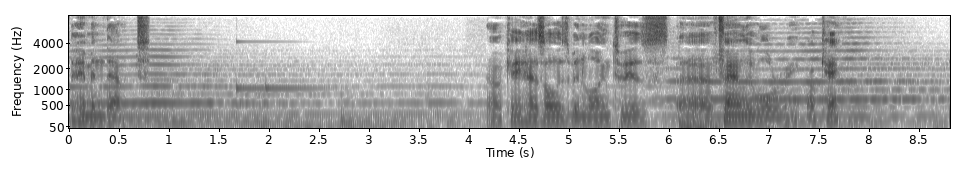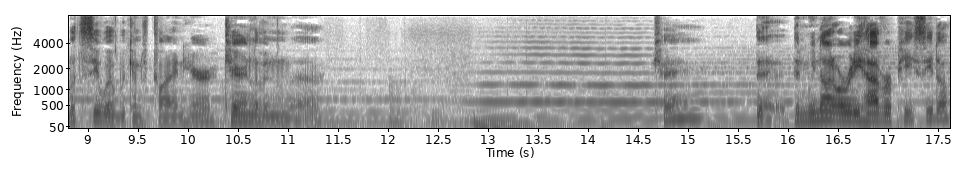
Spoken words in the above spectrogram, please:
to him in doubt. Okay, has always been loyal to his uh, family will remain. Okay. Let's see what we can find here. Karen living. Uh... Okay. D did we not already have her PC though?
